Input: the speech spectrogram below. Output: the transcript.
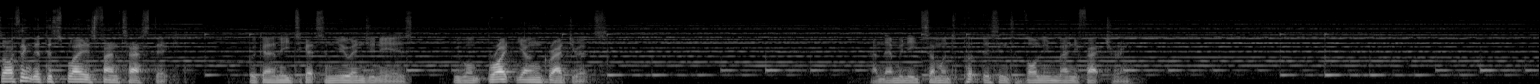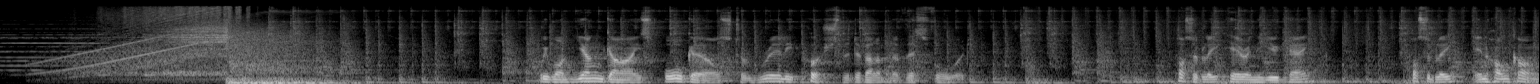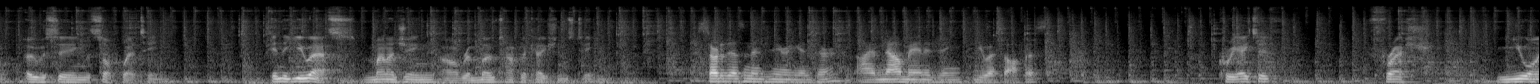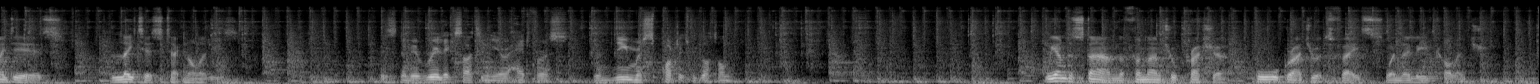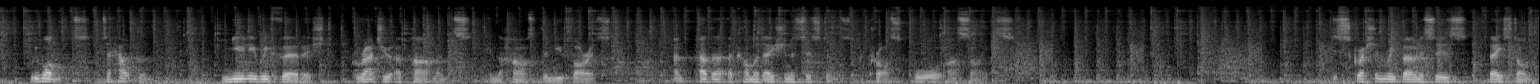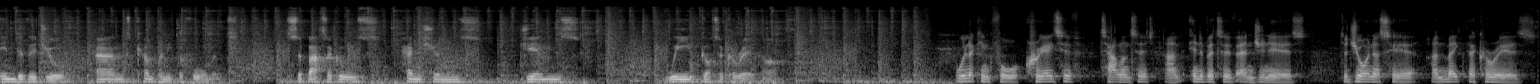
So I think the display is fantastic. We're going to need to get some new engineers. We want bright young graduates. And then we need someone to put this into volume manufacturing. We want young guys or girls to really push the development of this forward. Possibly here in the UK, possibly in Hong Kong overseeing the software team, in the US managing our remote applications team. Started as an engineering intern, I am now managing the US office. Creative, fresh, new ideas, latest technologies. This is going to be a really exciting year ahead for us. The numerous projects we've got on. We understand the financial pressure all graduates face when they leave college. We want to help them. Newly refurbished graduate apartments in the heart of the New Forest and other accommodation assistance across all our sites. Discretionary bonuses based on individual and company performance sabbaticals, pensions, gyms. We've got a career path. We're looking for creative, talented and innovative engineers to join us here and make their careers.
